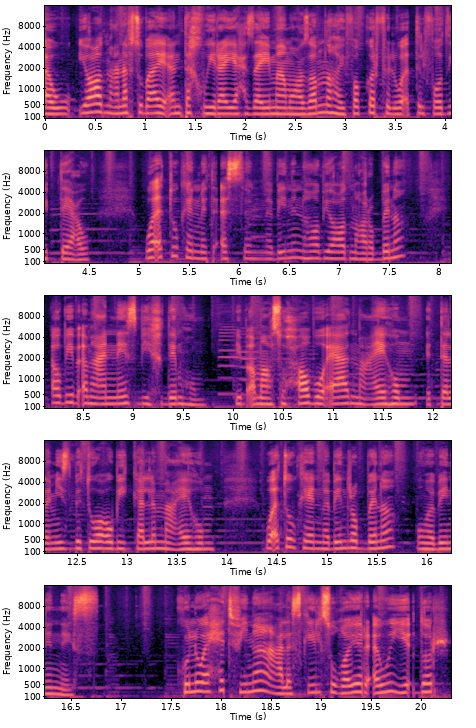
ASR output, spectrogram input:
أو يقعد مع نفسه بقى ينتخ ويريح زي ما معظمنا هيفكر في الوقت الفاضي بتاعه. وقته كان متقسم ما بين إن هو بيقعد مع ربنا أو بيبقى مع الناس بيخدمهم بيبقى مع صحابه قاعد معاهم التلاميذ بتوعه بيتكلم معاهم. وقته كان ما بين ربنا وما بين الناس. كل واحد فينا على سكيل صغير قوي يقدر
